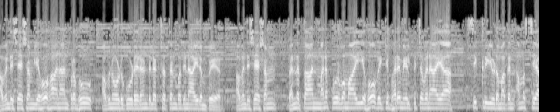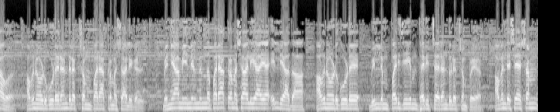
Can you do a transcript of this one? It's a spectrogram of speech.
അവന്റെ ശേഷം യഹോഹാനാൻ പ്രഭു അവനോടുകൂടെ രണ്ട് ലക്ഷത്തെൺപതിനായിരം പേർ. അവന്റെ ശേഷം തന്നെത്താൻ മനഃപൂർവമായി യഹോവയ്ക്ക് ഭരമേൽപ്പിച്ചവനായ സിക്രിയുടെ മകൻ അമസ്യാവ് അവനോടുകൂടെ രണ്ടു ലക്ഷം പരാക്രമശാലികൾ. ബെന്യാമീനിൽ നിന്ന് പരാക്രമശാലിയായ എല്യാദ അവനോടുകൂടെ വില്ലും പരിചയം ധരിച്ച രണ്ടു ലക്ഷം പേർ. അവന്റെ ശേഷം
